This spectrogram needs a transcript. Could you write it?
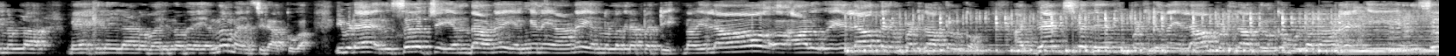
എന്നുള്ള മേഖലയിലാണ് വരുന്നത് എന്ന് മനസ്സിലാക്കുക. ഇവിടെ റിസർച്ച് എന്താണ് എങ്ങനെയാണ് എന്നുള്ളതിനെ പറ്റി എല്ലാ ആൾ എല്ലാത്തരം പഠിതാക്കൾക്കും അഡ്വാൻസ്ഡ് ലേണിംഗ് പഠിക്കുന്ന എല്ലാ പഠിതാക്കൾക്കും ഉള്ളതാണ് ഈ research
